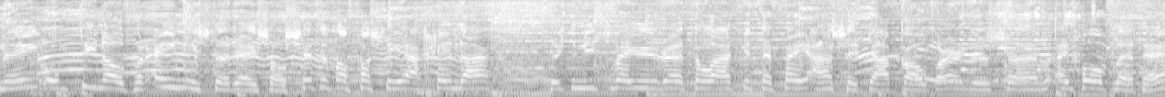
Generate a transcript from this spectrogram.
Nee, om tien over één is de race al. Zet het alvast in je agenda. Dat je niet twee uur te laat je tv aanzet, Jaap Koper. Dus uh, even opletten, hè.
